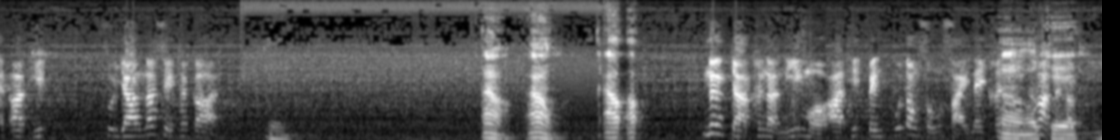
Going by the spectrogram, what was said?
ทย์อาทิตย์ สุยานเศรษฐการอ้าวอ้าวเอาเอาเนื่องจากขณะนี้หมออาทิตย์เป็นผู้ต้องสงสัยในคอ่าดีโอฆาเคตกรรมนี้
